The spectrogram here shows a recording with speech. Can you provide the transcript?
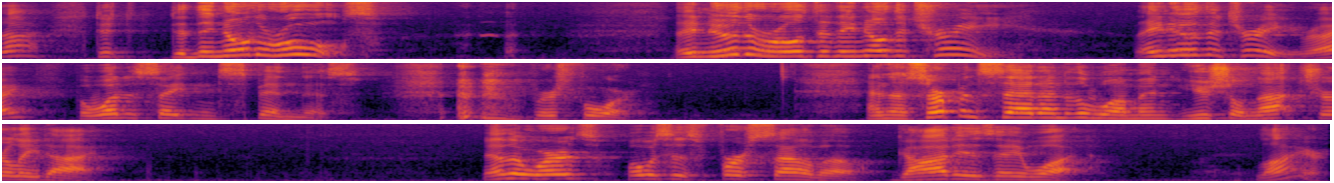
Die. Did, did they know the rules? they knew the rules. Did they know the tree? They knew the tree, right? But what does Satan spin this? Verse 4. And the serpent said unto the woman, You shall not surely die. In other words, what was his first salvo? God is a what? Liar.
